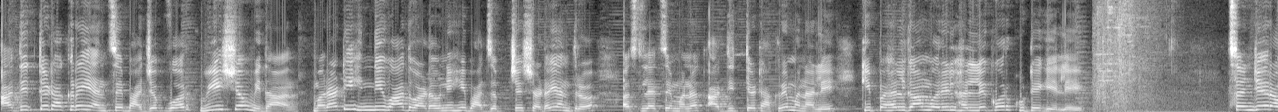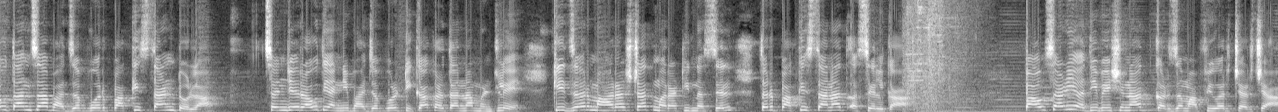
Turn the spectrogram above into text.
आदित्य ठाकरे यांचे भाजपवर विष विधान. मराठी हिंदी वाद वाढवणे हे भाजपचे षडयंत्र असल्याचे म्हणत आदित्य ठाकरे म्हणाले की पहलगामवरील हल्लेखोर कुठे गेले? संजय राऊतांचा भाजपवर पाकिस्तान टोला संजय राऊत यांनी भाजपवर टीका करताना म्हटले की जर महाराष्ट्रात मराठी नसेल तर पाकिस्तानात असेल का? पावसाळी अधिवेशनात कर्जमाफीवर चर्चा.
